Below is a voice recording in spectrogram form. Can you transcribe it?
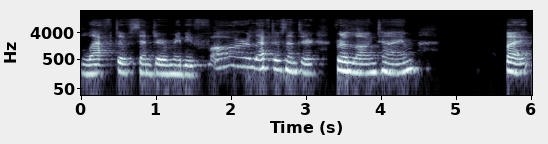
left of center maybe far left of center for a long time. But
